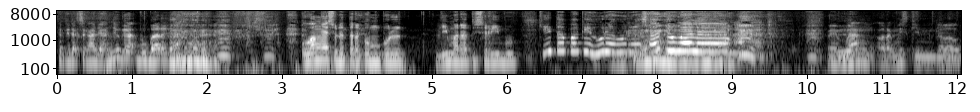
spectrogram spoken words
ketidaksengajaan juga bubarnya. Uangnya sudah terkumpul 500 ribu Kita pakai hura-hura satu malam Memang orang miskin kalau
